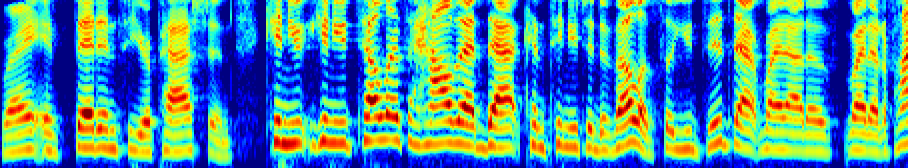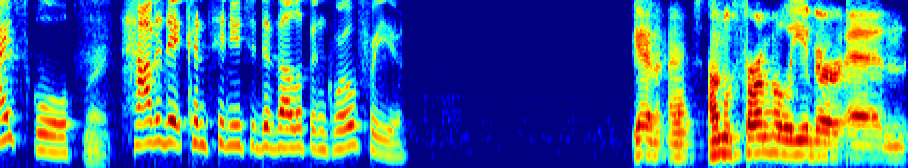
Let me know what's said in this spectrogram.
right? It fed into your passion. Can you can you tell us how that that continued to develop? So you did that right out of right out of high school. Right. How did it continue to develop and grow for you? again, I- I'm a firm believer in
